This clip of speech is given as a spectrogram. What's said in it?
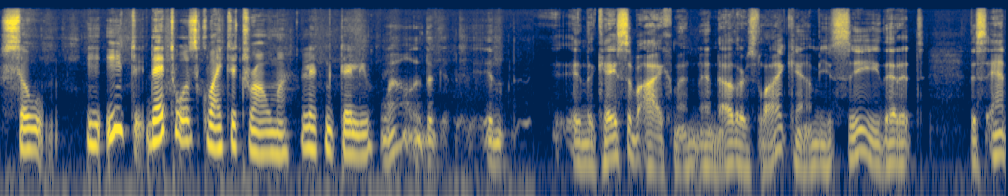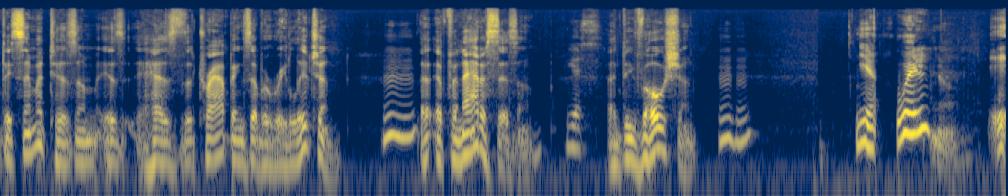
So it that was quite a trauma, let me tell you. Well, the, in in the case of Eichmann and others like him, you see that it this anti-Semitism is has the trappings of a religion, a, a fanaticism, Yes. a devotion. Mm-hmm. Yeah. Well, eh,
